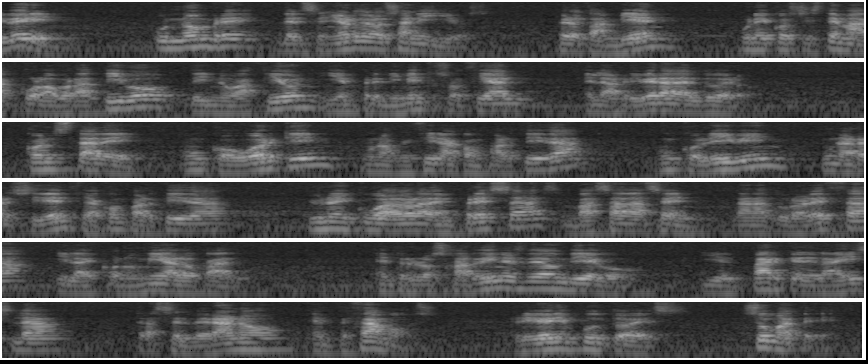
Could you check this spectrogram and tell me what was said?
Riverin, un nombre del Señor de los Anillos, pero también un ecosistema colaborativo de innovación y emprendimiento social en la Ribera del Duero. Consta de un coworking, una oficina compartida, un co-living, una residencia compartida y una incubadora de empresas basadas en la naturaleza y la economía local. Entre los jardines de Don Diego y el parque de la isla, tras el verano, empezamos. Riverin.es. ¡Súmate!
